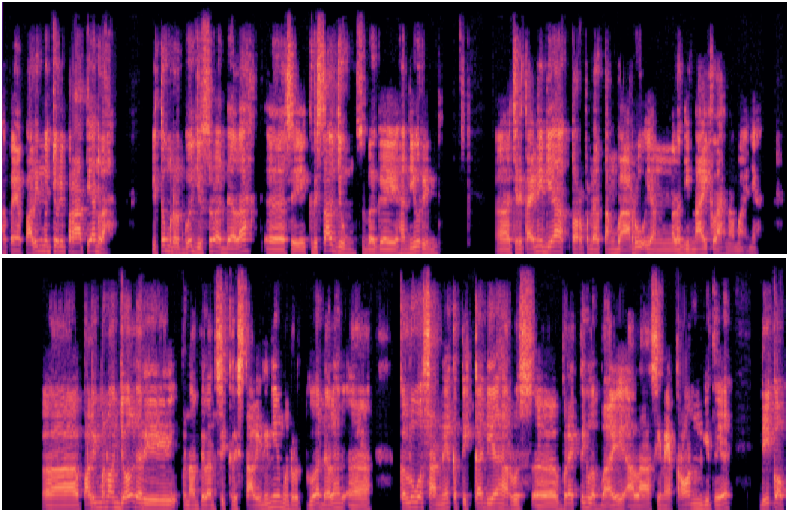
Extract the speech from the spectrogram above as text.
apa ya paling mencuri perhatian lah itu menurut gue justru adalah uh, si Crystal Jung sebagai Han Yurin. Uh, cerita ini dia aktor pendatang baru yang lagi naik lah namanya. Uh, paling menonjol dari penampilan si Crystal ini nih menurut gue adalah uh, keluasannya ketika dia harus uh, berakting lebay ala sinetron gitu ya di kop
